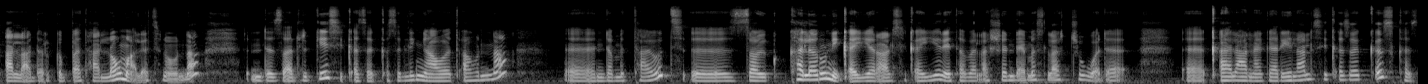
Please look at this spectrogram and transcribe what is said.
ጣል አደርግበታለሁ ማለት ነው። እና እንደዛ አድርጌ ሲቀዘቅዝልኝ አወጣውና እንደምታዩት እዛው ከለሩን ይቀይራል። ሲቀይር የተበላሸ እንዳይመስላችሁ ወደ ቀላ ነገር ይላል ሲቀዘቅዝ። ከዛ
